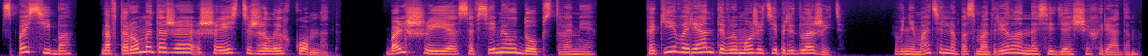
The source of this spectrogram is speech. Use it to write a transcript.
«Спасибо. На втором этаже шесть жилых комнат. Большие, со всеми удобствами. Какие варианты вы можете предложить?» Внимательно посмотрела на сидящих рядом.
